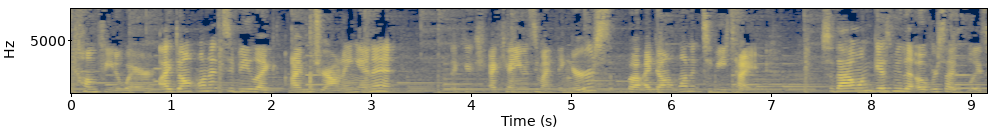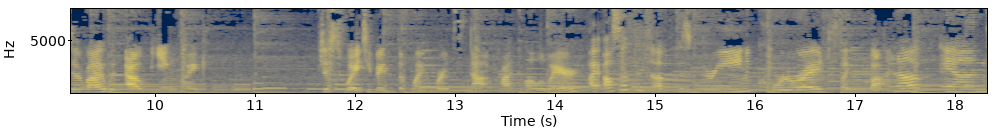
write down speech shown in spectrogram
comfy to wear. I don't want it to be like I'm drowning in it. Like I can't even see my fingers, but I don't want it to be tight. So that one gives me the oversized blazer vibe without being like just way too big to the point where it's not practical to wear. I also picked up this green corduroy just like button up and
